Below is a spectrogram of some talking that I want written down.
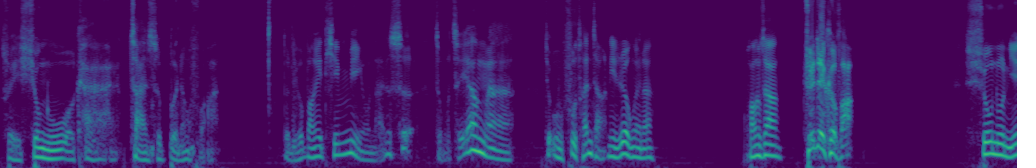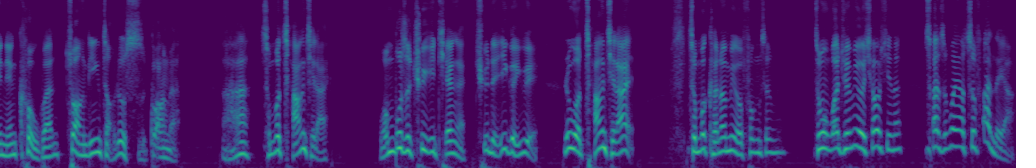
所以匈奴，我看暂时不能伐。这刘邦一听，面有难色，怎么这样呢？就问副团长：“你认为呢？”皇上。绝对可伐！匈奴年年扣关，壮丁早就死光了，啊！什么藏起来？我们不是去一天哎，去了一个月。如果藏起来，怎么可能没有风声呢？怎么完全没有消息呢？三十万要吃饭的呀！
